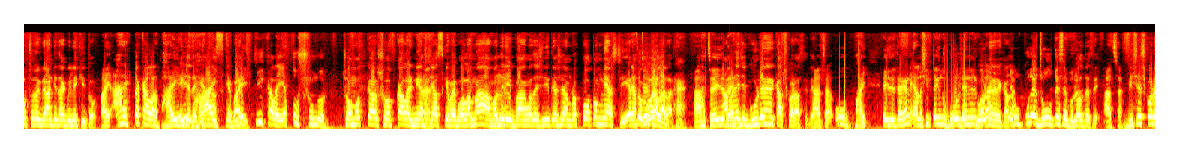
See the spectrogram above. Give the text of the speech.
বছরের গ্যারান্টি থাকবে লিখিত। ভাই আরেকটা কালার ভাই এই রে যে দেখেন, ভাই আজকে ভাই। কি কালার এত সুন্দর। চমৎকার সব কালার নিয়ে আসছি আজকে ভাই বললাম না আমাদের এই বাংলাদেশের ইতিহাসে আমরা প্রথম নিয়ে আসছি। এত কালার হ্যাঁ। আচ্ছা এই। যে গোল্ডেনের কাজ করা আছে আচ্ছা ও ভাই এই যে দেখেন এলো শীটটা কিন্তু গোল্ডেনের এর colour। এবং পুরো জ্বলতেছে পুরো। জ্বলতেছে। আচ্ছা। বিশেষ করে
